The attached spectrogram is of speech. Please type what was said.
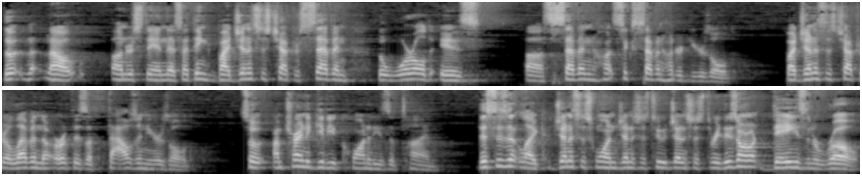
The, now, understand this. I think by Genesis chapter 7, the world is uh, six, 700 years old. By Genesis chapter 11, the earth is a thousand years old. So I'm trying to give you quantities of time. This isn't like Genesis 1, Genesis 2, Genesis 3. These aren't days in a row.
